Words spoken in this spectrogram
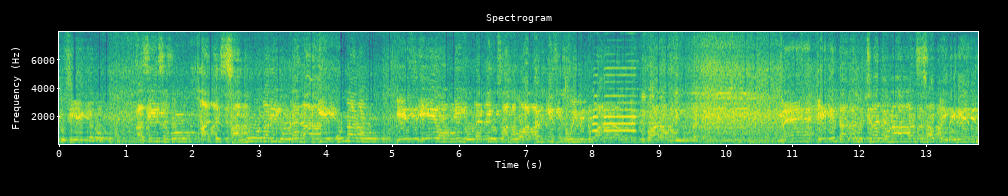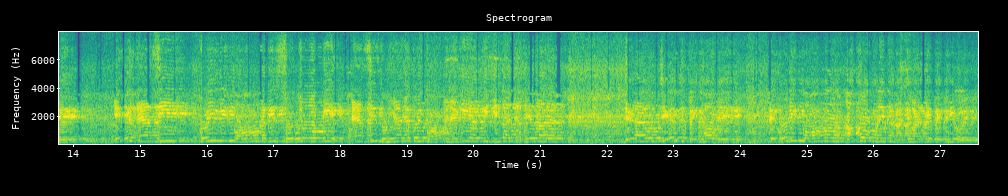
ਤੁਸੀਂ ਇਹ ਕਰੋ। ਅਸੀਂ ਸਗੋਂ ਅੱਜ ਸਾਨੂੰ ਉਹਨਾਂ ਦੀ ਲੋੜ ਹੈ, ਨਾ ਕਿ ਉਹਨਾਂ ਨੂੰ ਇਹ ਇਹ ਆਉਣ ਦੀ ਲੋੜ ਹੈ ਕਿ ਉਹ ਸਾਨੂੰ ਆਖਣ ਕਿ ਤੂੰ ਮੈਨੂੰ ਬਾਹਰ ਕਢਾ ਮੈਨੂੰ ਬਾਹਰ ਆਉਣ ਦੀ ਲੋੜ ਹੈ। ਮੈਂ ਇੱਕ ਗੱਲ ਪੁੱਛਣਾ ਚਾਹਣਾ ਆਪਾਂ ਸਭ ਬੈਠੇ ਇੱਥੇ। ਇੱਕ ਐਸੀ ਕੋਈ ਵੀ ਕੌਮ ਕਦੀ ਸੋਚੋ ਕਿ ਐਸੀ ਦੁਨੀਆ 'ਚ ਕੋਈ ਕੌਮ ਹੈਗੀ ਆ ਕਿ ਜਿਹਦਾ ਜਥੇਦਾਰ ਜਿਹੜਾ ਉਹ ਜੇਲ੍ਹ 'ਚ ਬੈਠਾ ਹੋਵੇ ਤੇ ਉਹਦੀ ਕੌਮ ਆਪੋ ਆਪਣੇ ਘਰਾਂ 'ਚ ਵੜ ਕੇ ਬੈਠੀ ਹੋਵੇ।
